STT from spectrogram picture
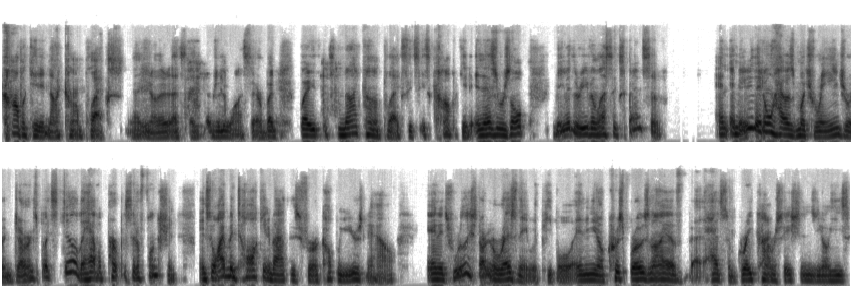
complicated, not complex. Uh, you know, that's there's a nuance there, but but it's not complex. It's it's complicated, and as a result, maybe they're even less expensive, and and maybe they don't have as much range or endurance, but still they have a purpose and a function. And so I've been talking about this for a couple years now, and it's really starting to resonate with people. And you know, Chris Brose and I have uh, had some great conversations. You know, he's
